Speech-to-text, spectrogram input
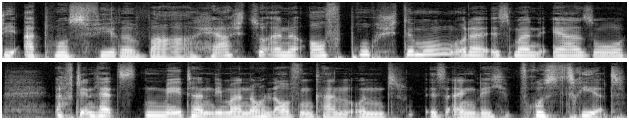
die Atmosphäre wahr? Herrscht so eine Aufbruchstimmung oder ist man eher so auf den letzten Metern, die man noch laufen kann und ist eigentlich frustriert?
